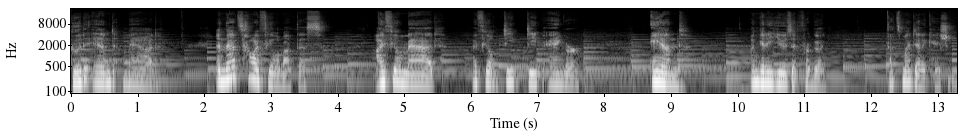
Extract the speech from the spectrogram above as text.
Good and Mad and that's how I feel about this. I feel mad. I feel deep, deep anger. And I'm going to use it for good. That's my dedication.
